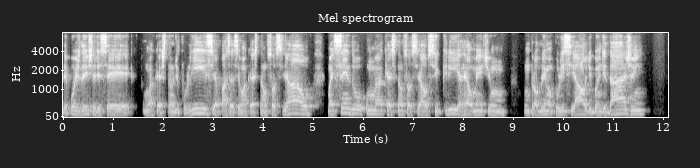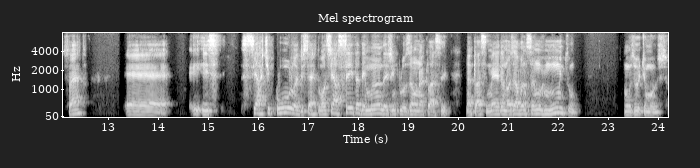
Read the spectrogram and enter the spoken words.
depois deixa de ser uma questão de polícia, passa a ser uma questão social, mas sendo uma questão social, se cria realmente um, um problema policial de bandidagem, certo? É, e, e, se articula, de certo modo, se aceita demandas de inclusão na classe, na classe média. Nós avançamos muito nos últimos,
